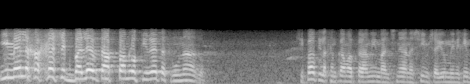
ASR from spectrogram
אם אין לך חשק בלב, אתה אף פעם לא תראה את התמונה הזאת. סיפרתי לכם כמה פעמים על שני אנשים שהיו מניחים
